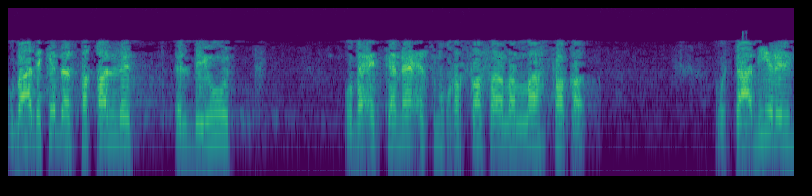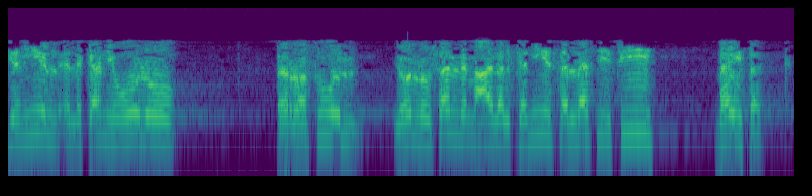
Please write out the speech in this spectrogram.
وبعد كده استقلت البيوت وبقت كنائس مخصصة لله فقط. والتعبير الجميل اللي كان يقوله الرسول يقول له سلم على الكنيسة التي في بيتك.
